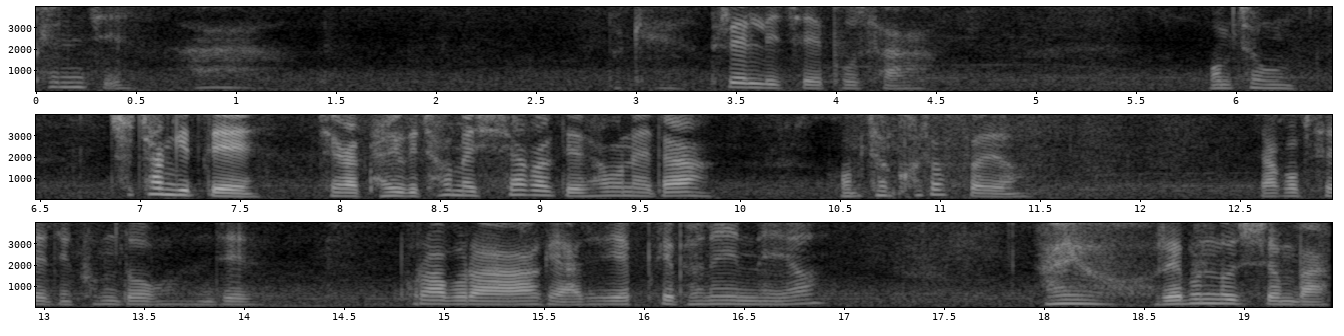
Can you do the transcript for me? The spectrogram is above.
펜지 아, 이렇게 트렐리제 부사 엄청 초창기 때 제가 다육이 처음에 시작할 때 사원에다 엄청 커졌어요. 약업새니 금도 이제 보라보라하게 아주 예쁘게 변해 있네요. 아유 레몬노즈 좀 봐.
